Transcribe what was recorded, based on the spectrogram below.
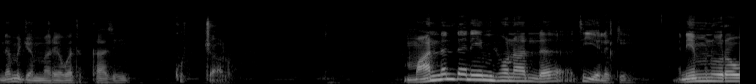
ለመጀመሪያው በትካዜ ቁጭ አሉ። ማን እንደኔ የሚሆን አለ ትየለኬ? እኔ የምኖረው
